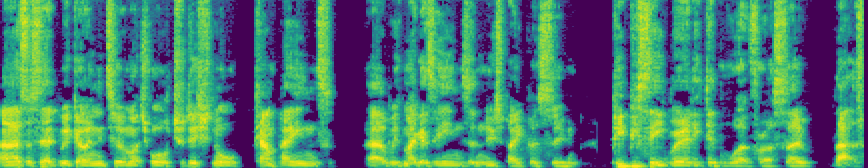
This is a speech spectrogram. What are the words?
And as I said, we're going into a much more traditional campaigns uh, with magazines and newspapers soon. PPC really didn't work for us, so that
